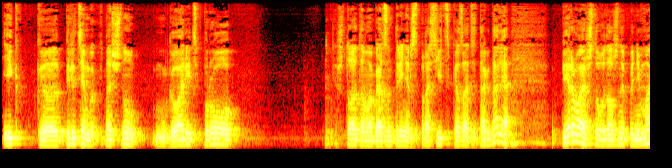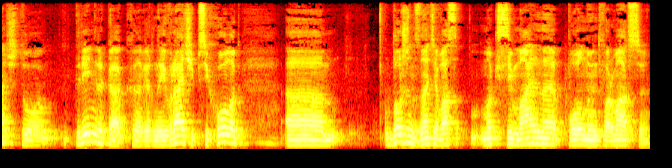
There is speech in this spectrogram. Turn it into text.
И к, перед тем, как начну говорить про что там обязан тренер спросить, сказать и так далее. Первое, что вы должны понимать, что тренер, как, наверное, и врач, и психолог, э, должен знать о вас максимально полную информацию.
